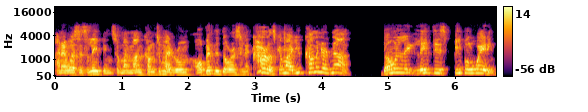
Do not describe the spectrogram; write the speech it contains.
And I was sleeping. So my mom come to my room, opened the door, and said, Carlos, come on, you coming or not? Don't leave these people waiting.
